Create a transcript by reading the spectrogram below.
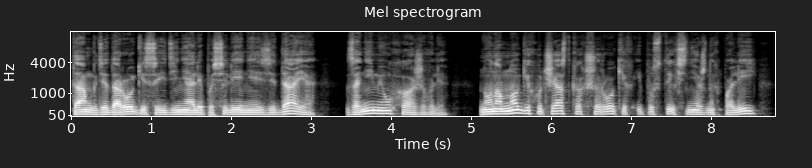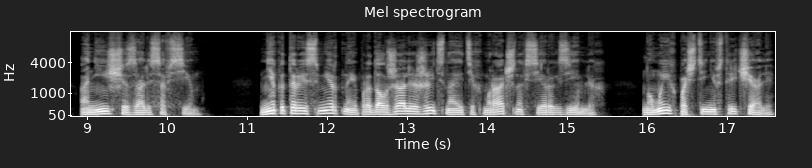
Там, где дороги соединяли поселения Зидая, за ними ухаживали – но на многих участках широких и пустых снежных полей они исчезали совсем. Некоторые смертные продолжали жить на этих мрачных серых землях, но мы их почти не встречали.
